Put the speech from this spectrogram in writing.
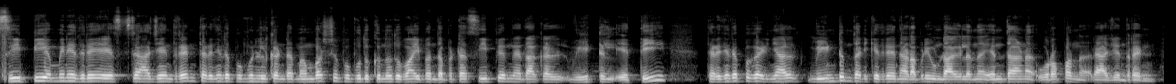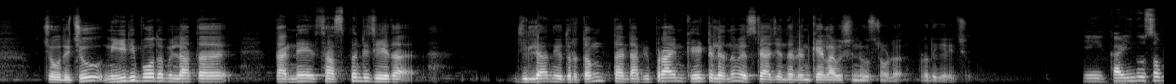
സി പി എമ്മിനെതിരെ എസ് രാജേന്ദ്രൻ തെരഞ്ഞെടുപ്പ് മുന്നിൽ കണ്ട് മെമ്പർഷിപ്പ് പുതുക്കുന്നതുമായി ബന്ധപ്പെട്ട സി പി എം നേതാക്കൾ വീട്ടിൽ എത്തി. തെരഞ്ഞെടുപ്പ് കഴിഞ്ഞാൽ വീണ്ടും തനിക്കെതിരെ നടപടി ഉണ്ടാകില്ലെന്ന് എന്താണ് ഉറപ്പെന്ന് രാജേന്ദ്രൻ ചോദിച്ചു. നീതിബോധമില്ലാത്ത തന്നെ സസ്പെൻഡ് ചെയ്ത ജില്ലാ നേതൃത്വം തന്റെ അഭിപ്രായം കേട്ടില്ലെന്നും എസ് രാജേന്ദ്രൻ കേരള വിഷൻ ന്യൂസിനോട് പ്രതികരിച്ചു. ഈ കഴിഞ്ഞ ദിവസം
